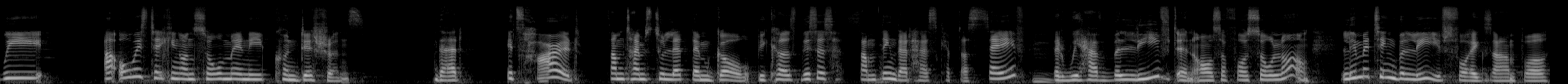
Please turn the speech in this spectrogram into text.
we are always taking on so many conditions that it's hard sometimes to let them go because this is something that has kept us safe, that we have believed in also for so long. Limiting beliefs, for example,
